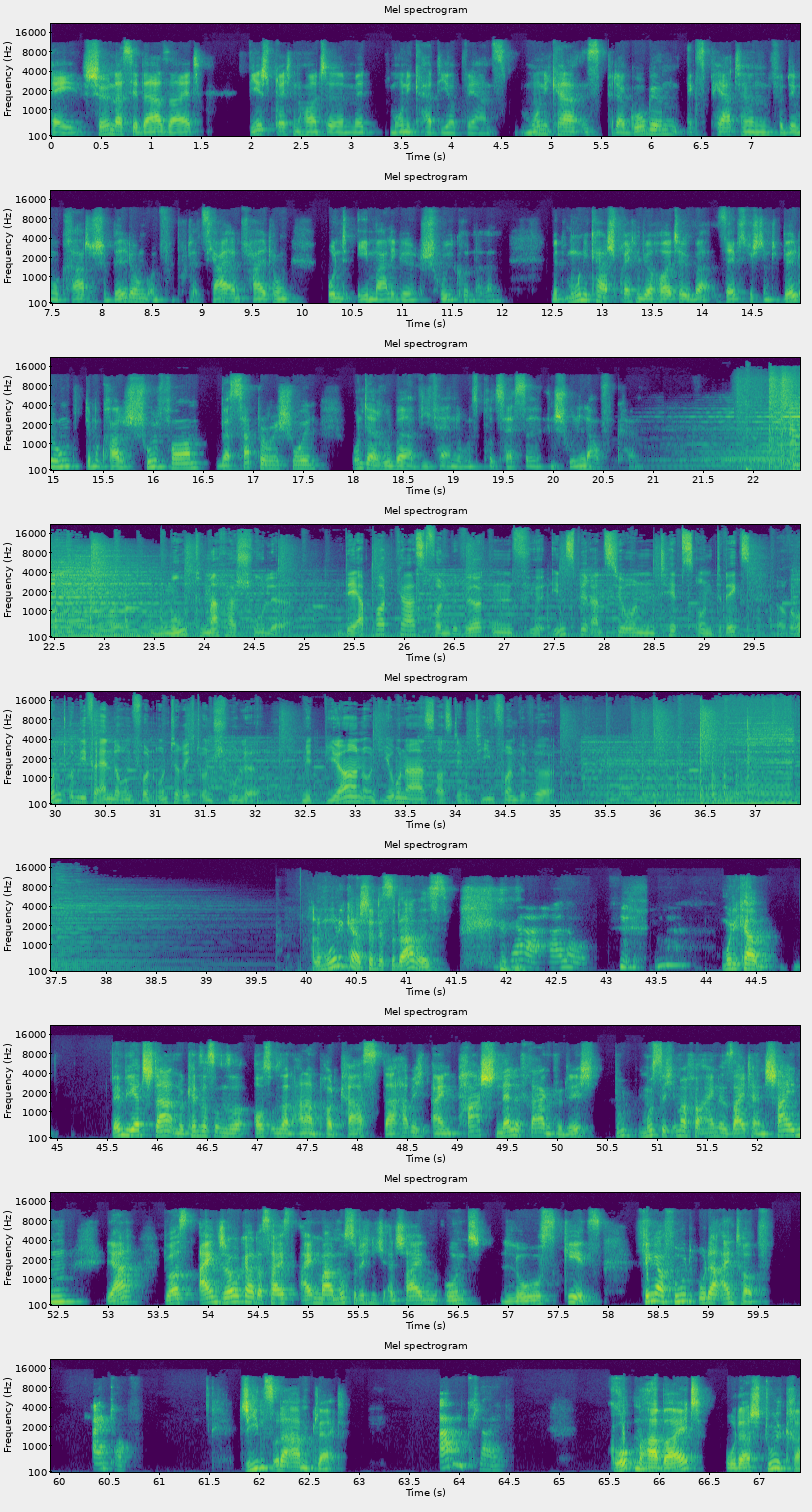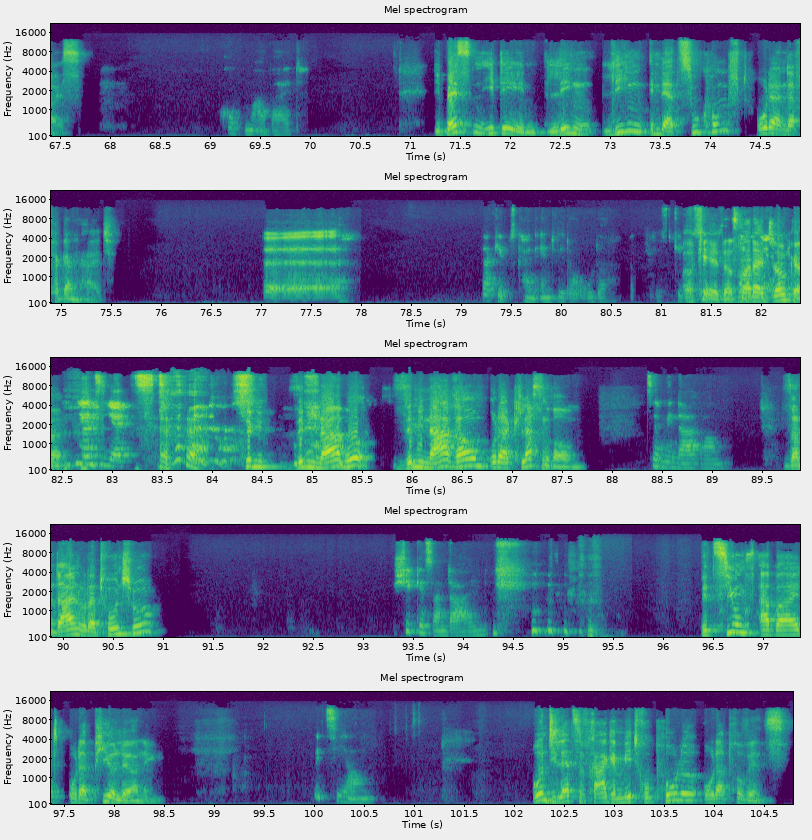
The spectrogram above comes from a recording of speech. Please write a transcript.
Hey, schön, dass ihr da seid. Wir sprechen heute mit Monika Diop-Werns. Monika ist Pädagogin, Expertin für demokratische Bildung und für Potenzialentfaltung und ehemalige Schulgründerin. Mit Monika sprechen wir heute über selbstbestimmte Bildung, demokratische Schulform, über Sudbury-Schulen und darüber, wie Veränderungsprozesse in Schulen laufen können. Mutmacher Schule der Podcast von Bewirken für Inspirationen, Tipps und Tricks rund um die Veränderung von Unterricht und Schule mit Björn und Jonas aus dem Team von Bewirken. Hallo Monika, schön, dass du da bist. Ja, hallo. Monika, wenn wir jetzt starten, du kennst das aus unseren anderen Podcasts, da habe ich ein paar schnelle Fragen für dich. Du musst dich immer für eine Seite entscheiden. Ja, du hast einen Joker, das heißt, einmal musst du dich nicht entscheiden und los geht's. Fingerfood oder Eintopf? Eintopf. Jeans oder Abendkleid? Abendkleid. Gruppenarbeit oder Stuhlkreis? Gruppenarbeit. Die besten Ideen liegen, liegen in der Zukunft oder in der Vergangenheit? Äh, da gibt es kein Entweder-Oder. Okay, das war dein Joker. Seminar, Seminarraum oder Klassenraum? Seminarraum. Sandalen oder Turnschuhe? Schicke Sandalen. Beziehungsarbeit oder Peer Learning? Beziehung. Und die letzte Frage: Metropole oder Provinz?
